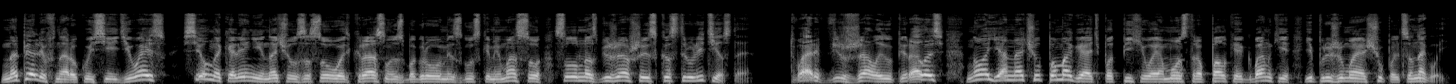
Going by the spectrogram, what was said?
Напялив на руку сей девайс, сел на колени и начал засовывать красную с багровыми сгустками массу, словно сбежавшую из кастрюли теста. Тварь визжала и упиралась, но я начал помогать, подпихивая монстра палкой к банке и прижимая щупальца ногой.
